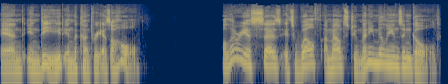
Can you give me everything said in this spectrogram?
and indeed in the country as a whole. Olearius says its wealth amounts to many millions in gold,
